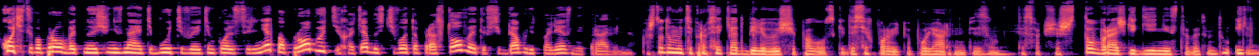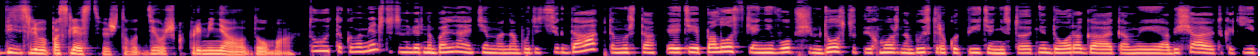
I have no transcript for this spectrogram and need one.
хочется попробовать, но еще не знаете, будете вы этим пользоваться или нет, попробуйте хотя бы с чего-то простого, это всегда будет полезно и правильно. А что думаете про всякие отбеливающие полоски? До сих пор ведь популярны безумно. То есть вообще, что врач-гигиенист об этом думает? И видите ли вы последствия, что вот девушка применяла дома? Тут такой момент, что это, наверное, больная тема, она будет всегда, потому что эти полоски, они в общем доступе, их можно быстро купить, они стоят недорого, там и обещают какие-то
